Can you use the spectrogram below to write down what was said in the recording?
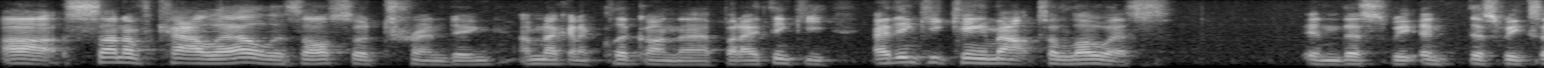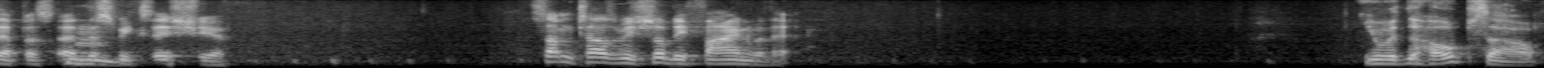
Uh, Son of Kal El is also trending. I'm not going to click on that, but I think he, I think he came out to Lois in this week, in this week's episode, uh, this Hmm. week's issue. Something tells me she'll be fine with it. You would hope so.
